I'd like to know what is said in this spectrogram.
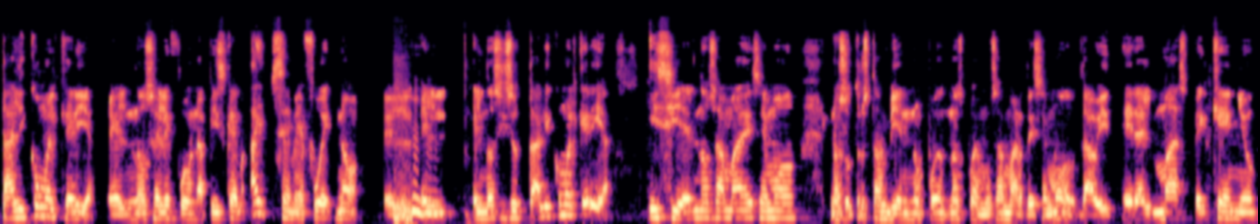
tal y como Él quería. Él no se le fue una pizca de, ay, se me fue. No, él, él, él, nos hizo tal y como Él quería. Y si Él nos ama de ese modo, nosotros también no nos podemos amar de ese modo. David era el más pequeño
